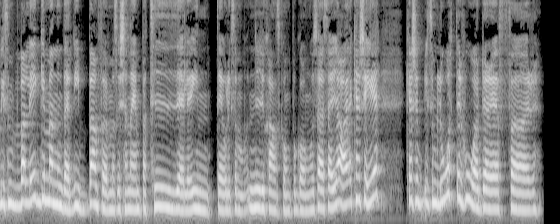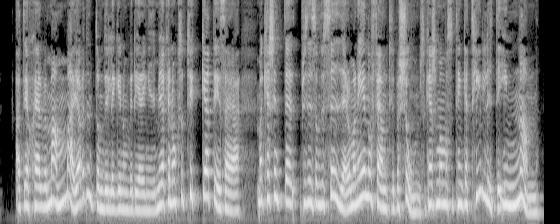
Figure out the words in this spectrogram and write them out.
liksom, vad lägger man den där ribban för? Om man ska känna empati eller inte och liksom ny chans gång på gång. Och så här, så här ja, jag kanske är, kanske liksom låter hårdare för att jag själv är mamma. Jag vet inte om det ligger någon värdering i, men jag kan också tycka att det är så här, man kanske inte, precis som du säger, om man är en offentlig person så kanske man måste tänka till lite innan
